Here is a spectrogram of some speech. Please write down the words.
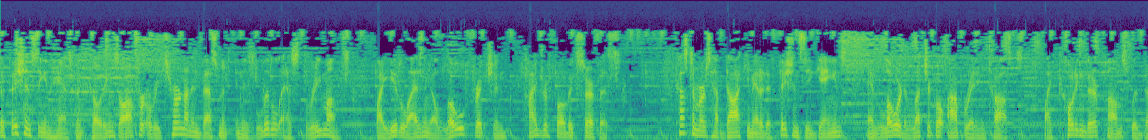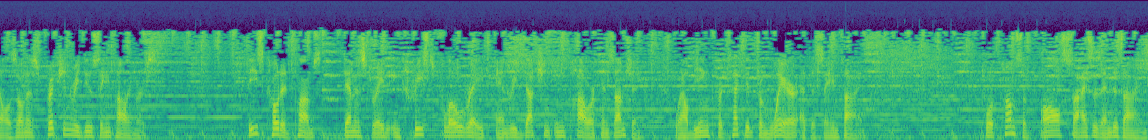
Efficiency enhancement coatings offer a return on investment in as little as three months by utilizing a low-friction, hydrophobic surface. Customers have documented efficiency gains and lowered electrical operating costs by coating their pumps with Belzona's friction-reducing polymers. These coated pumps demonstrate increased flow rate and reduction in power consumption while being protected from wear at the same time. For pumps of all sizes and designs,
